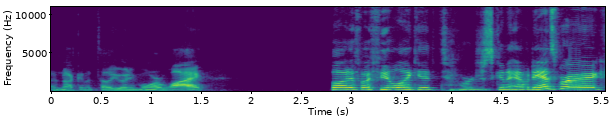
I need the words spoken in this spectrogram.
I'm not going to tell you anymore why. But if I feel like it, we're just going to have a dance break.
